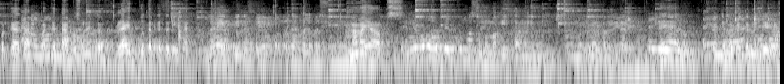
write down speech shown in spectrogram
Pagkatap pagkatapos ko nito, live po talaga to tita. Live, pinapalabas, pinapalabas yung... Mamaya ops. I-open ko Gusto mo mamaya. makita ngayon kung ano pinapakita niya? Ayan, YouTube. pwede makita mo JM.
